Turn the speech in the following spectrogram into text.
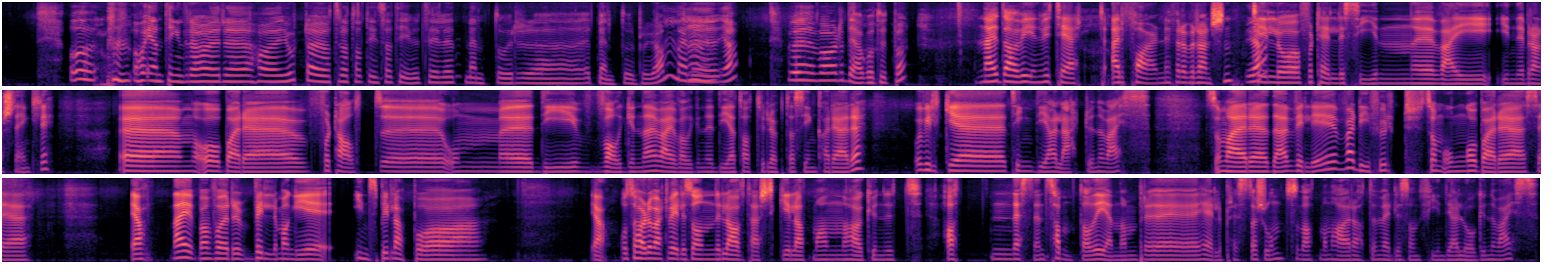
Og, og en ting dere har, eh, har gjort, er jo at dere har tatt initiativet til et, mentor, eh, et mentorprogram. Eller, Mm. ja. Hva har det det har gått ut på? Nei, da har vi invitert erfarne fra bransjen Ja. til å fortelle sin eh, vei inn i bransjen, egentlig. Um, og bare fortalt uh, om de valgene, veivalgene de har tatt i løpet av sin karriere. Og hvilke ting de har lært underveis. Som er, eh, det er veldig verdifullt som ung å bare se Ja, nei, man får veldig mange innspill da på ja, og så har det vært veldig sånn lavterskel at man har kunnet hatt nesten en samtale gjennom pre hele prestasjonen, sånn at man har hatt en veldig sånn fin dialog underveis.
